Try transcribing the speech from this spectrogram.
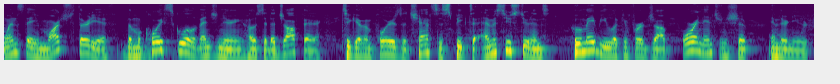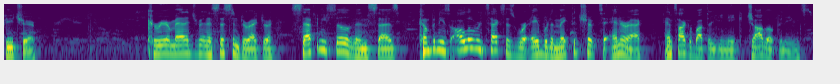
Wednesday, March 30th, the McCoy School of Engineering hosted a job fair to give employers a chance to speak to MSU students who may be looking for a job or an internship in their near future. Career Management Assistant Director Stephanie Sullivan says companies all over Texas were able to make the trip to interact and talk about their unique job openings.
